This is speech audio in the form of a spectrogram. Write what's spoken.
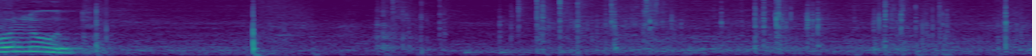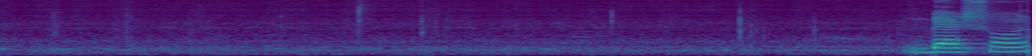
হলুদ। বেসন।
